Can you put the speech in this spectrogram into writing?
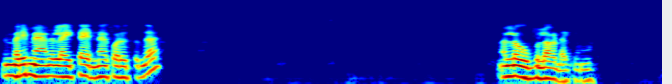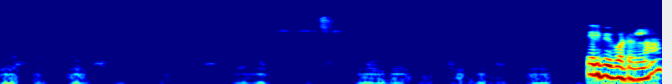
இந்த மாதிரி மேலே லைட்டாக எண்ணெய் குறைத்துங்க நல்ல உப்புலாம் கிடைக்குங்க. திருப்பி போட்டுக்கலாம்.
